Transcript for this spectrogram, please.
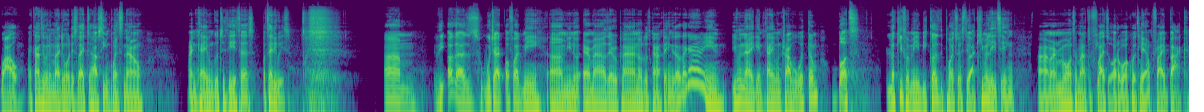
wow. I can't even imagine what it's like to have scene points now when you can't even go to theaters. But anyways, um, the others which had offered me, um, you know, air miles, Aeroplan, all those kind of things. I was like, I mean, even now again, can't even travel with them. But lucky for me, because the points were still accumulating, um, I remember one time I had to fly to Ottawa quickly and fly back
